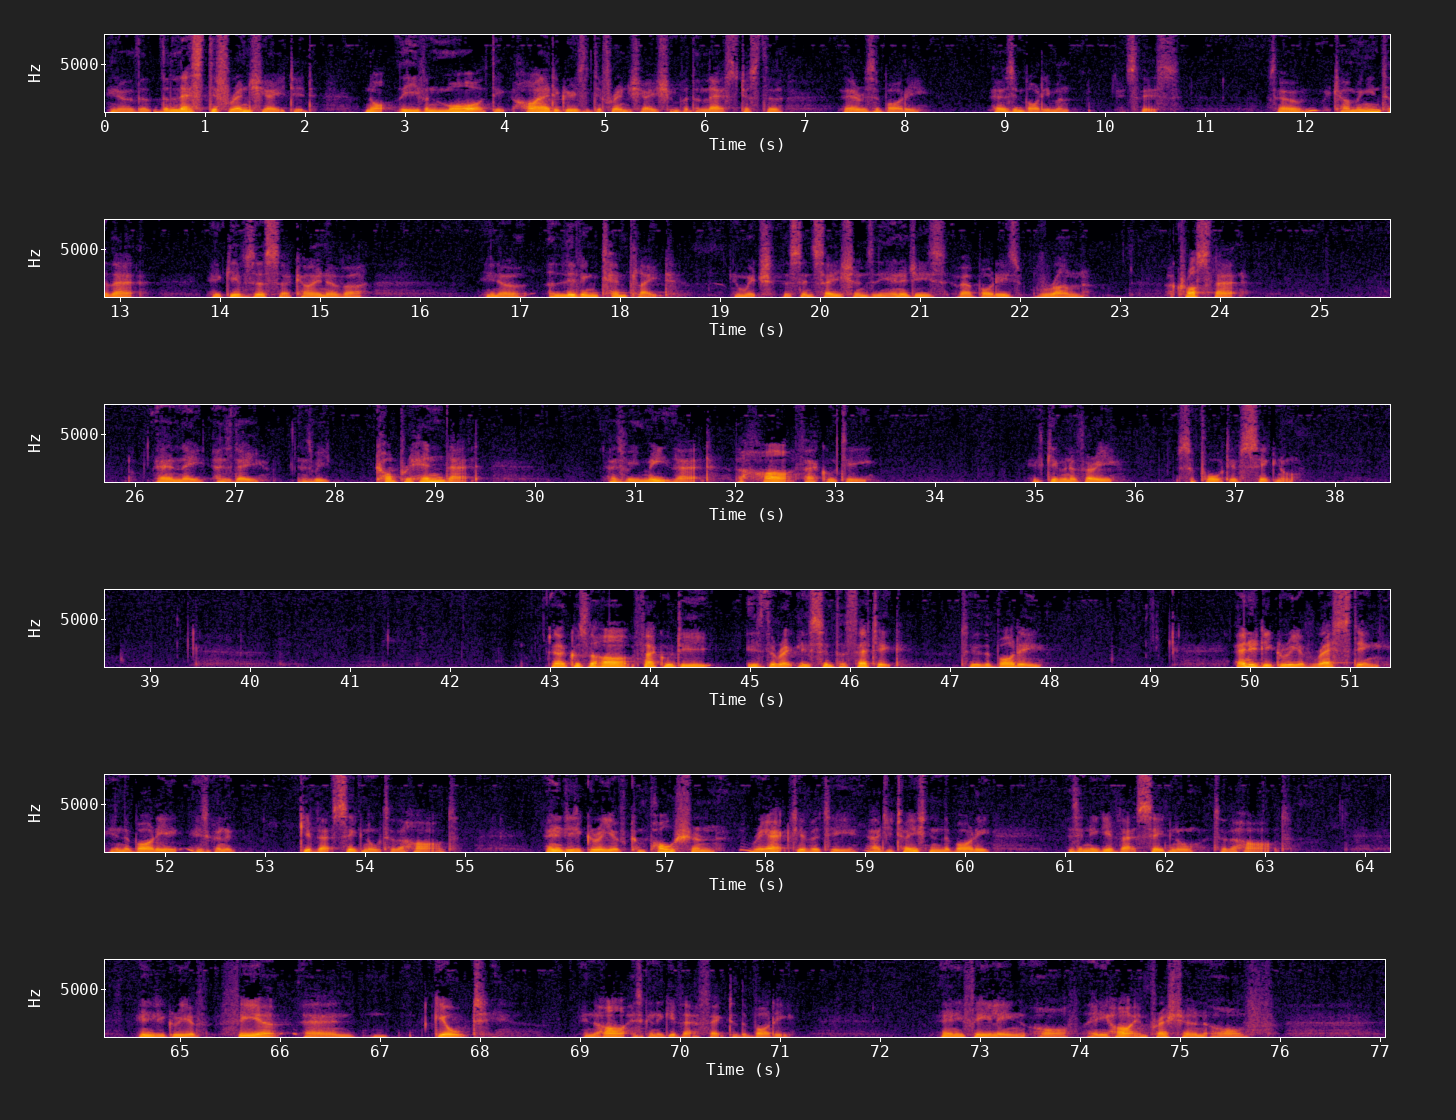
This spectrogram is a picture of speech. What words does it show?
you know, the, the less differentiated, not the even more the higher degrees of differentiation, but the less, just the there is a body, there's embodiment, it's this. So coming into that, it gives us a kind of a, you know, a living template in which the sensations the energies of our bodies run across that, and they, as they, as we comprehend that, as we meet that, the heart faculty is given a very supportive signal. Uh, because the heart faculty is directly sympathetic to the body, any degree of resting in the body is going to give that signal to the heart. Any degree of compulsion, reactivity, agitation in the body is going to give that signal to the heart. Any degree of fear and guilt in the heart is going to give that effect to the body. Any feeling of, any heart impression of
